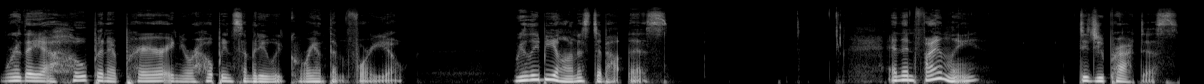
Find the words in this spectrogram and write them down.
were they a hope and a prayer and you were hoping somebody would grant them for you? Really be honest about this. And then finally, did you practice?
